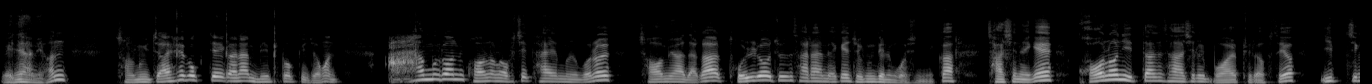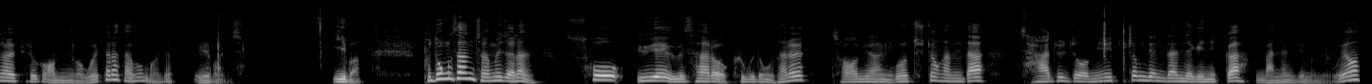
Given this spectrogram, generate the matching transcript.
왜냐하면 점유자 회복제에 관한 민법 규정은 아무런 권한 없이 타의 물건을 점유하다가 돌려준 사람에게 적용되는 것이니까 자신에게 권한이 있다는 사실을 뭐 할 필요 없어요? 입증할 필요가 없는 거고요. 따라서 답은 뭐죠? 1번이죠. 2번. 부동산 점유자는 소유의 의사로 그 부동산을 점유한 거 추정한다. 자주점이 추정된다는 얘기니까 맞는 질문이고요.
